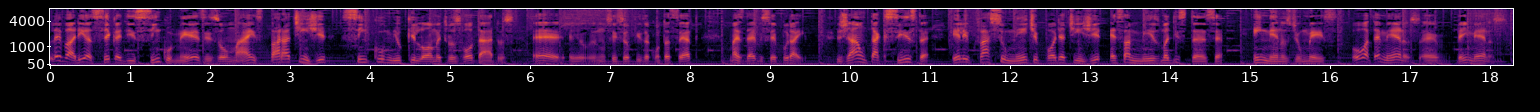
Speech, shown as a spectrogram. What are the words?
levaria cerca de 5 meses ou mais para atingir 5 mil quilômetros rodados. É, eu não sei se eu fiz a conta certa, mas deve ser por aí. Já um taxista, ele facilmente pode atingir essa mesma distância em menos de um mês, ou até menos, é, bem menos.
